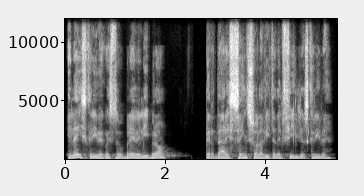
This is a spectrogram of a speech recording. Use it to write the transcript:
E lei scrive questo breve libro per dare senso alla vita del figlio, scrive.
